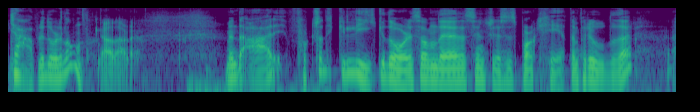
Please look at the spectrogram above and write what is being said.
jævlig dårlig navn. Ja, det er det. Men det er fortsatt ikke like dårlig som det St. Jesus Park het en periode der.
